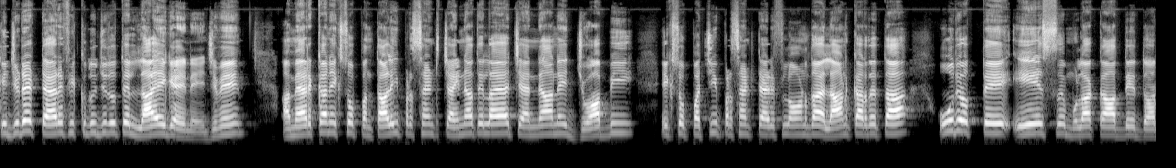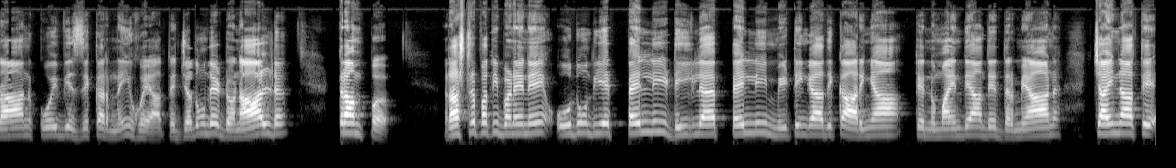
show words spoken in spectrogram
ਕਿ ਜਿਹੜੇ ਟੈਰਿਫ ਇੱਕ ਦੂਜੇ ਦੇ ਉੱਤੇ ਲਾਏ ਗਏ ਨੇ, ਜਿਵੇਂ ਅਮਰੀਕਾ ਨੇ 145% ਚਾਈਨਾ ਤੇ ਲਾਇਆ, ਚਾਈਨਾ ਨੇ ਜਵਾਬੀ 125% ਟੈਰਿਫ ਲਾਉਣ ਦਾ ਐਲਾਨ ਕਰ ਦਿੱਤਾ। ਉਹਦੇ ਉੱਤੇ ਇਸ ਮੁਲਾਕਾਤ ਦੇ ਦੌਰਾਨ ਕੋਈ ਵੀ ਜ਼ਿਕਰ ਨਹੀਂ ਹੋਇਆ ਤੇ ਜਦੋਂ ਦੇ ਡੋਨਾਲਡ ਟਰੰਪ ਰਾਸ਼ਟਰਪਤੀ ਬਣੇ ਨੇ, ਉਦੋਂ ਦੀ ਇਹ ਪਹਿਲੀ ਡੀਲ ਹੈ, ਪਹਿਲੀ ਮੀਟਿੰਗ ਹੈ ਅਧਿਕਾਰੀਆਂ ਤੇ ਨੁਮਾਇੰਦਿਆਂ ਦੇ ਦਰਮਿਆਨ ਚਾਈਨਾ ਤੇ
